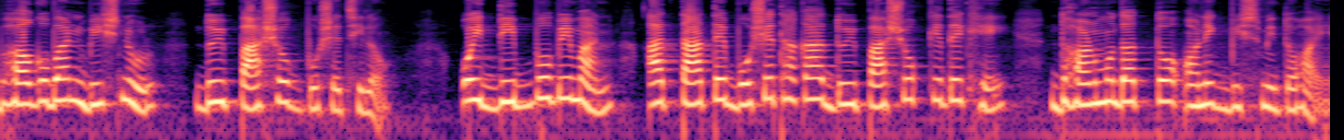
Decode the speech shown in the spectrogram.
ভগবান বিষ্ণুর দুই পাশক বসেছিল। ওই দিব্য বিমান আর তাতে বসে থাকা দুই পাশককে দেখে ধর্মদত্ত অনেক বিস্মিত হয়।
